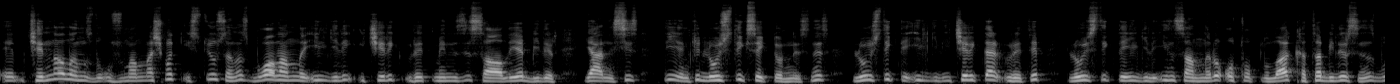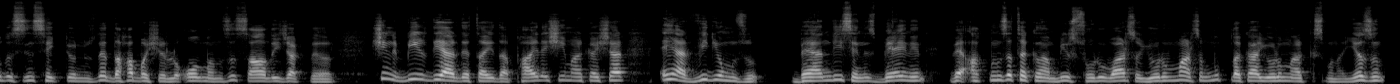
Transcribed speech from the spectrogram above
e, kendi alanınızda uzmanlaşmak istiyorsanız bu alanla ilgili içerik üretmenizi sağlayabilir. Yani siz diyelim ki lojistik sektöründesiniz. Lojistikle ilgili içerikler üretip lojistikle ilgili insanları o topluluğa katabilirsiniz. Bu da sizin sektörünüzde daha başarılı olmanızı sağlayacaktır. Şimdi bir diğer detayı da paylaşayım arkadaşlar. Eğer videomuzu beğendiyseniz beğenin ve aklınıza takılan bir soru varsa, yorum varsa mutlaka yorumlar kısmına yazın.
